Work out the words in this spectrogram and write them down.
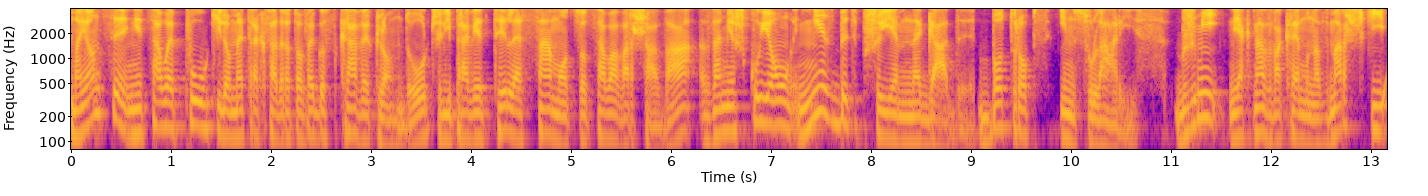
Mający niecałe pół kilometra kwadratowego skrawek lądu, czyli prawie tyle samo co cała Warszawa, zamieszkują niezbyt przyjemne gady Botrops insularis. Brzmi jak nazwa kremu na zmarszczki,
